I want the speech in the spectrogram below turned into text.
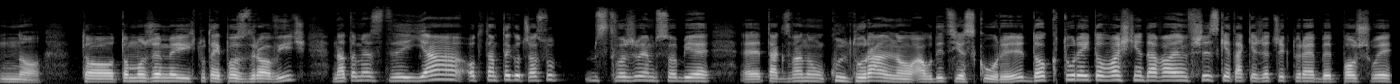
No, to, to możemy ich tutaj pozdrowić. Natomiast ja od tamtego czasu stworzyłem sobie e, tak zwaną kulturalną audycję skóry, do której to właśnie dawałem wszystkie takie rzeczy, które by poszły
